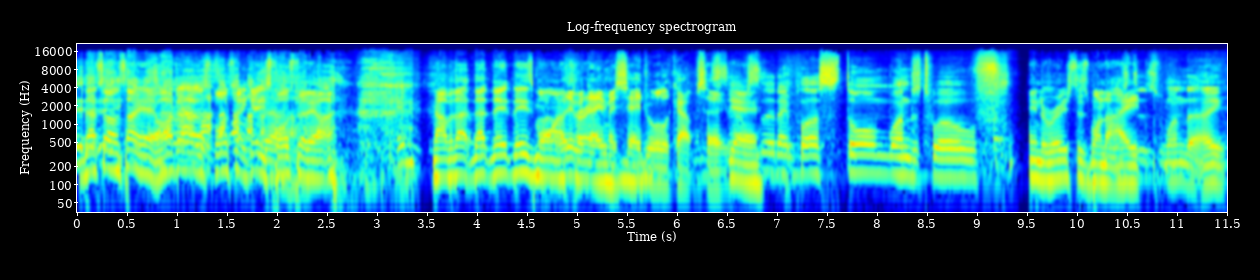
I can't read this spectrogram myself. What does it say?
That's what I'm saying. Yeah, I don't have the sports bet. Get your sports bet out. no, but that, that there- there's more. Whatever three. Damo said, we'll look up. So Yeah. Souths 13 plus, Storm 1 to 12, Into Roosters 1 to 8. Roosters 1 to 8.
